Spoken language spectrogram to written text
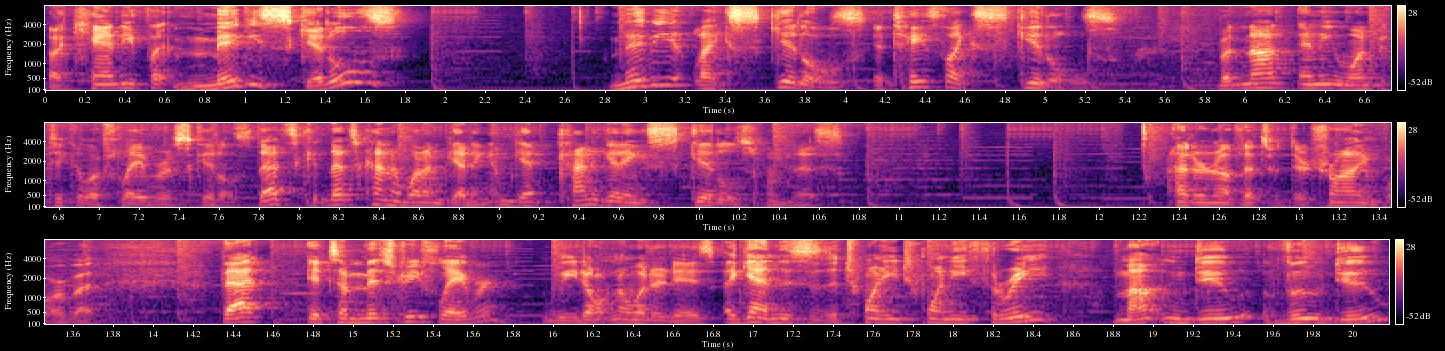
a candy flavor, maybe Skittles? Maybe like Skittles. It tastes like Skittles, but not any one particular flavor of Skittles. That's that's kind of what I'm getting. I'm get, kind of getting Skittles from this. I don't know if that's what they're trying for, but that it's a mystery flavor. We don't know what it is. Again, this is the 2023 Mountain Dew Voo-Dew.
